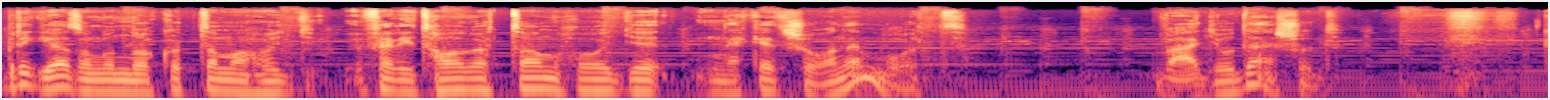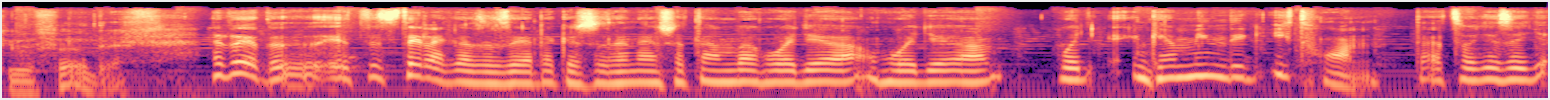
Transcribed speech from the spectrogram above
Brigi, azon gondolkodtam, ahogy Felit hallgattam, hogy neked soha nem volt vágyódásod külföldre? Hát ez, ez, tényleg az az érdekes az én esetemben, hogy, hogy, hogy engem mindig itthon. Tehát, hogy ez egy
